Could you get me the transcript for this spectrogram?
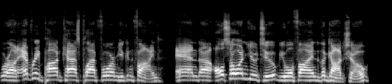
We're on every podcast platform you can find. And uh, also on YouTube, you will find The God Show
